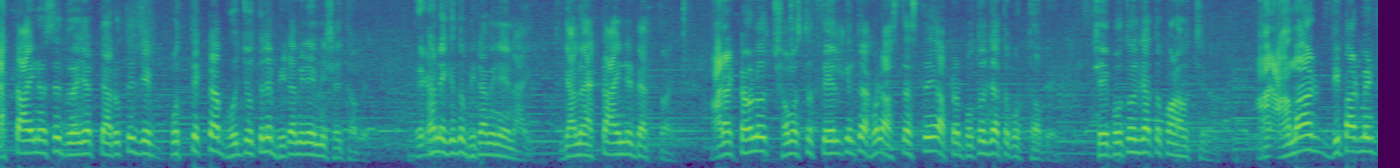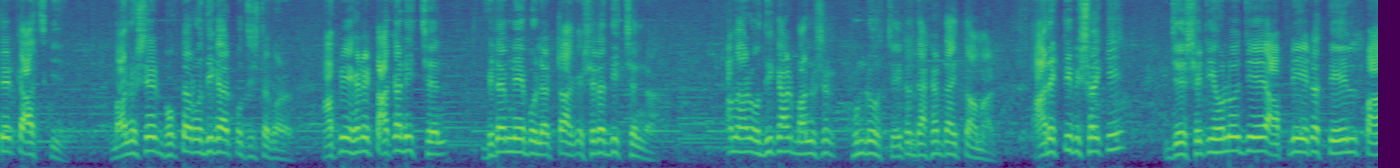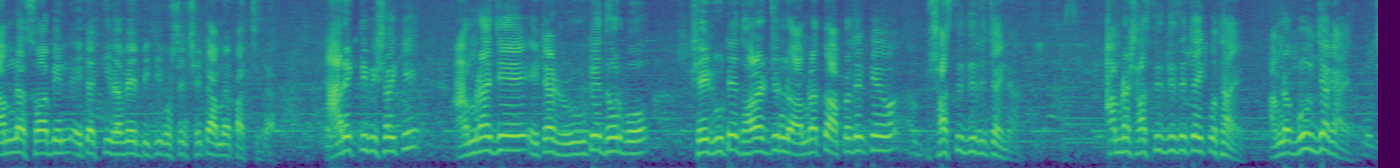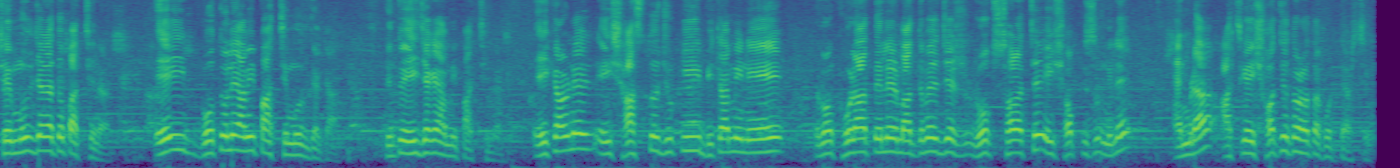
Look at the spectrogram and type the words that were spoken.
একটা আইন হচ্ছে দু হাজার তেরোতে যে প্রত্যেকটা ভোজ্য তেলে ভিটামিন এ মিশাইতে হবে। এখানে কিন্তু ভিটামিন এ নাই, গেল একটা আইনের ব্যত্যয়। আর একটা হলো সমস্ত তেল কিন্তু এখন আস্তে আস্তে আপনার বোতলজাত করতে হবে, সেই বোতলজাত করা হচ্ছে না। আর আমার ডিপার্টমেন্টের কাজ কি? মানুষের ভোক্তার অধিকার প্রতিষ্ঠা করার। আপনি এখানে টাকা নিচ্ছেন, ভিটামিন এ বলে টাকা, সেটা দিচ্ছেন না। আমার অধিকার মানুষের ক্ষুণ্ণ হচ্ছে, এটা দেখার দায়িত্ব আমার। আরেকটি বিষয় কি? যে সেটি হলো যে আপনি এটা তেল, পাম না সয়াবিন, এটা কীভাবে বিক্রি করছেন সেটা আমরা পাচ্ছি না। আরেকটি বিষয় কি, আমরা যে এটা রুটে ধরবো, সেই রুটে ধরার জন্য আমরা তো আপনাদেরকে শাস্তি দিতে চাই না। আমরা শাস্তি দিতে চাই কোথায়? আমরা মূল জায়গায়, সেই মূল জায়গা তো পাচ্ছি না। এই বোতলে আমি পাচ্ছি মূল জায়গা, কিন্তু এই জায়গায় আমি পাচ্ছি না। এই কারণে এই স্বাস্থ্য ঝুঁকি, ভিটামিন এ এবং খোলা তেলের মাধ্যমে যে রোগ ছড়াচ্ছে, এই সব কিছু মিলে আমরা আজকে এই সচেতনতা করতে আসছি।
